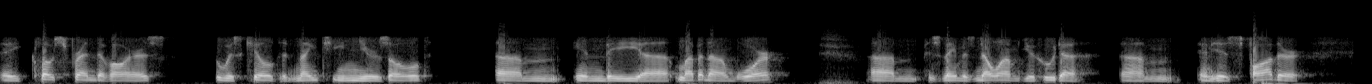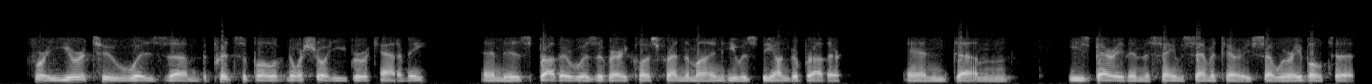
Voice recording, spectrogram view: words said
a close friend of ours who was killed at 19 years old um, in the uh, Lebanon War. Um, his name is Noam Yehuda, um, and his father, for a year or two, was um, the principal of North Shore Hebrew Academy, and his brother was a very close friend of mine. He was the younger brother, and um, he's buried in the same cemetery. So we're able to,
